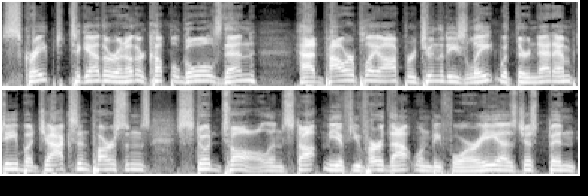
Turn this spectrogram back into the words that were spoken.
scraped together another couple goals, then had power play opportunities late with their net empty, but Jackson Parsons stood tall and stopped me if you've heard that one before. He has just been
